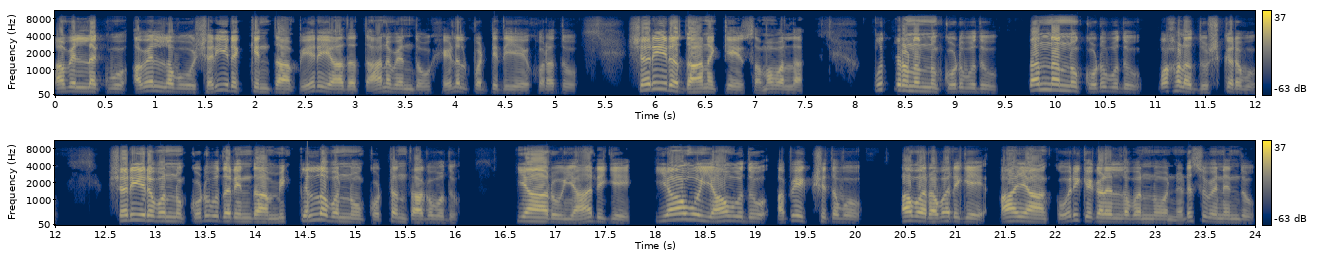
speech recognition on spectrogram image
ಅವೆಲ್ಲಕ್ಕೂ, ಅವೆಲ್ಲವೂ ಶರೀರಕ್ಕಿಂತ ಬೇರೆಯಾದ ತಾನವೆಂದು ಹೇಳಲ್ಪಟ್ಟಿದೆಯೇ ಹೊರತು ಶರೀರ ದಾನಕ್ಕೆ ಸಮವಲ್ಲ. ಪುತ್ರನನ್ನು ಕೊಡುವುದು, ತನ್ನನ್ನು ಕೊಡುವುದು ಬಹಳ ದುಷ್ಕರವು. ಶರೀರವನ್ನು ಕೊಡುವುದರಿಂದ ಮಿಕ್ಕೆಲ್ಲವನ್ನು ಕೊಟ್ಟಂತಾಗುವುದು. ಯಾರು ಯಾರಿಗೆ ಯಾವ ಯಾವುದು ಅಪೇಕ್ಷಿತವೋ ಅವರವರಿಗೆ ಆಯಾ ಕೋರಿಕೆಗಳೆಲ್ಲವನ್ನು ನಡೆಸುವೆನೆಂದು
